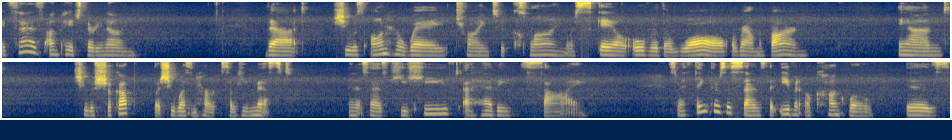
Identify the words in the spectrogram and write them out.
it says on page 39 that she was on her way trying to climb or scale over the wall around the barn. And she was shook up, but she wasn't hurt, so he missed. And it says, he heaved a heavy sigh. So I think there's a sense that even Okonkwo is,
